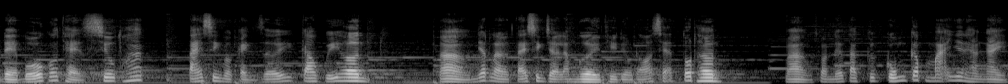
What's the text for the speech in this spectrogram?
để bố có thể siêu thoát tái sinh vào cảnh giới cao quý hơn. À, nhất là tái sinh trở làm người thì điều đó sẽ tốt hơn. Và còn nếu ta cứ cúng cấp mãi như hàng ngày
